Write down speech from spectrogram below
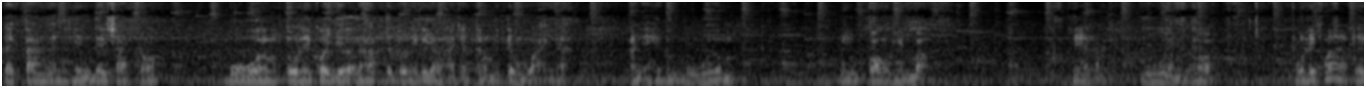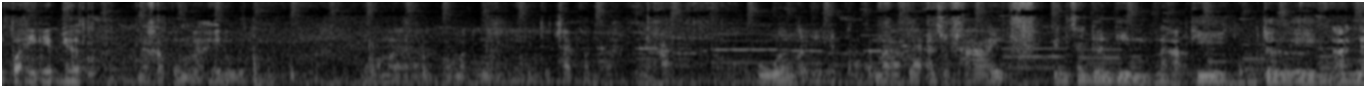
แตกต่างกันเห็นได้ชัดเนาะบูเวิร์มตัวเล็กกว่าเยอะนะครับ แต่ตัวนี้ก็ยังอาจจะแต่งไม่เต็มไหวนะ อันนี้ให้ดูบูเวิร์มไม่รู้กล้องเห็นบ้างเนี่ยครับบูเวิร์มก็ตัวเล็กมากเล็กกว่า AF เยอะนะครับ ผมอะให้ดูเดี๋ยวเอามาเอามาตรงนี้ให้เห็นชัดๆก่อนอะเนี่ยครับ บูเวิร์มกับ AF ต่างกันมาก และอันสุดท้ายเป็นไส้เดือนดินนะครับ ที่ผมเจอเองนะใน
